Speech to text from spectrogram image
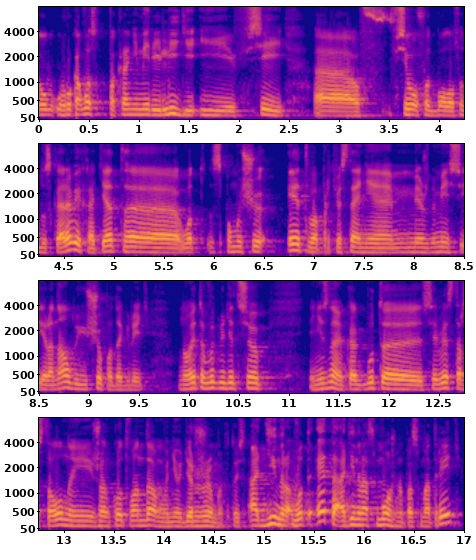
у руководства, по крайней мере, лиги и всей, э, всего футбола Саудовской Аравии хотят э, вот с помощью этого противостояния между Месси и Роналду еще подогреть. Но это выглядит все я не знаю, как будто Сильвестр Сталлоне и Жан-Клод Ван Дам в «Неудержимых». То есть один, вот это один раз можно посмотреть,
